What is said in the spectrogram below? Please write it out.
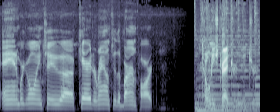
and we're going to uh, carry it around to the burn part. Tony's Tractor Adventure.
